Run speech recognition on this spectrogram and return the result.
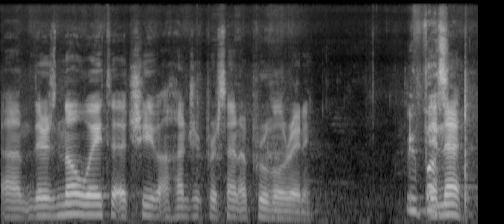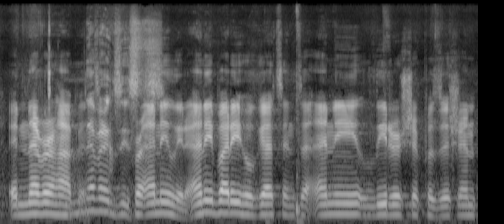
um, there's no way to achieve 100% approval rating. It, Impossible. ne- it never happens. Never exists. For any leader. Anybody who gets into any leadership position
